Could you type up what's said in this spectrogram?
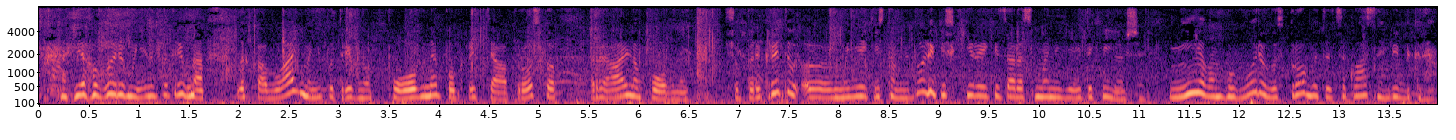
Я говорю, мені не потрібна легка вуаль, мені потрібно повне покриття, просто реально повне, щоб перекрити е, мої якісь там недоліки шкіри, які зараз в мене є, і таке інше. Ні, я вам говорю, ви спробуйте, це класний бібі крем.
